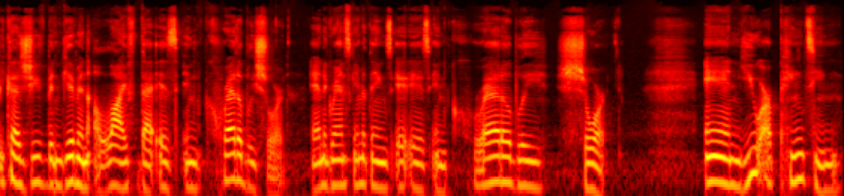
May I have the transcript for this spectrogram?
because you've been given a life that is incredibly short. In the grand scheme of things, it is incredibly short and you are painting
